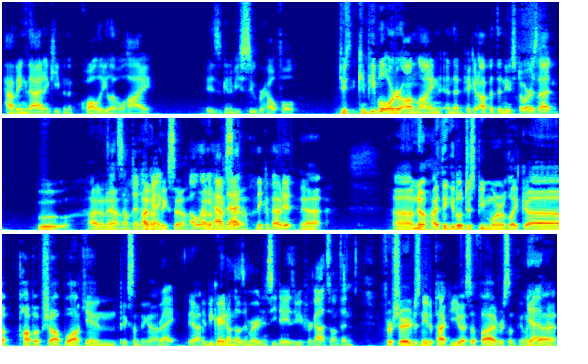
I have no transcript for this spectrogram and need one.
having that and keeping the quality level high is going to be super helpful. You, can people order online and then pick it up at the new store? Is that Ooh, I don't Is know. that something? I don't Okay. think so. I'll I let you don't have think that. so. Think about it. Yeah. Um, no, I think it'll just be more of like a pop up shop, walk in, pick something up. Right. Yeah, It'd be great on those emergency days if you forgot something. for sure. Just need a pack of US-05 or something like Yeah. that.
